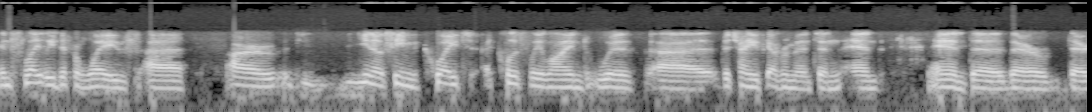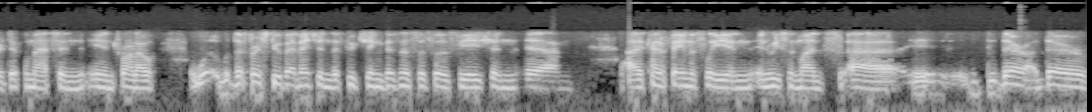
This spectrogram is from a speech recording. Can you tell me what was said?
in slightly different ways are, you know, seem quite closely aligned with uh, the Chinese government and and and uh, their their diplomats in in Toronto. The first group I mentioned, the Fuqing Business Association. Um, uh, kind of famously in, in recent months, uh, their their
